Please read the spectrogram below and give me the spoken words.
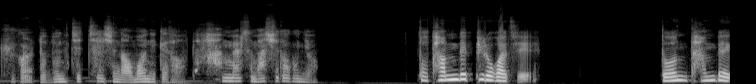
그걸 또 눈치채신 어머니께서 한 말씀 하시더군요. 너 담배 피러 가지? 넌 담배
